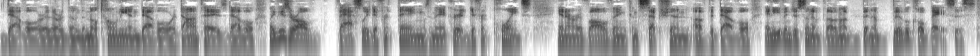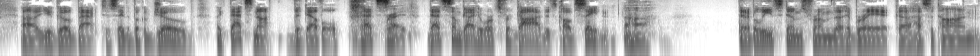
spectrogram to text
devil, or, the, or the, the Miltonian devil, or Dante's devil, like these are all vastly different things, and they occur at different points in our evolving conception of the devil, and even just on a, on a, on a biblical basis, uh, you go back to say the book of Job, like that's not the devil. That's Right. That's some guy who works for God that's called Satan uh huh. That I believe stems from the Hebraic uh, Hasatan,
